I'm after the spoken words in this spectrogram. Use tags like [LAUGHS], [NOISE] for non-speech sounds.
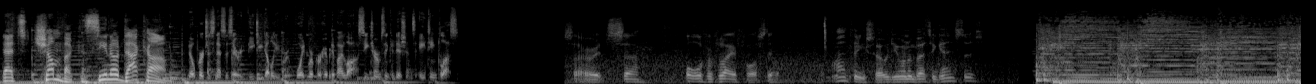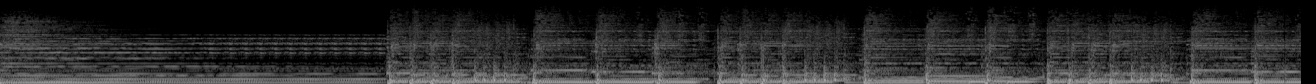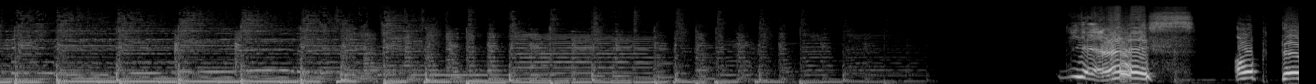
That's chumbacasino.com. No purchase necessary. VGW Group. Void were prohibited by law. See terms and conditions. 18 plus. So it's uh, all for play for still. I think so. Do you want to bet against us?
